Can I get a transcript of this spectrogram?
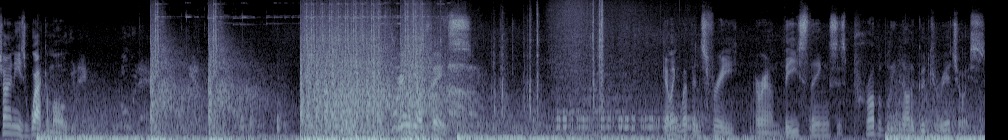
Chinese whack-a-mole. Over there. Over there. Get 'em. Drill your face. Going weapons free around these things is probably not a good career choice.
